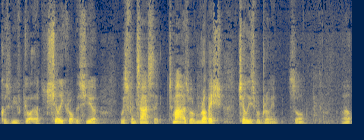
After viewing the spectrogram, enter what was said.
because we've got a chili crop this year. It was fantastic. Tomatoes were rubbish, chilies were brilliant. So, well,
